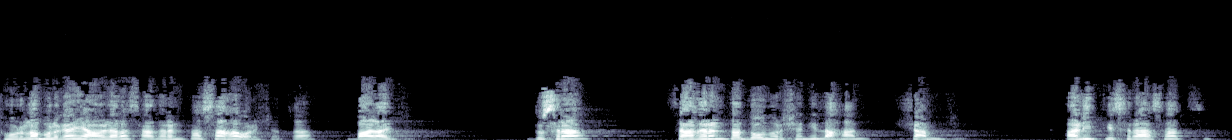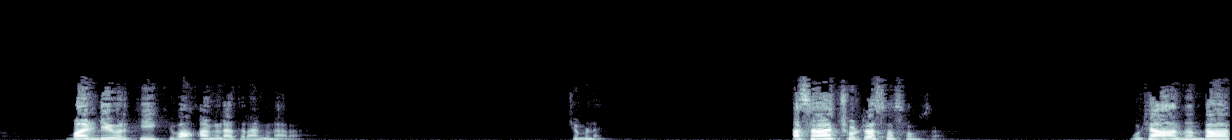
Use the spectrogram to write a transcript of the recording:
थोरला मुलगा यावेळेला साधारणतः सहा वर्षाचा बाळाजी. दुसरा साधारणतः दोन वर्षांनी लहान श्यामजी. आणि तिसरा असाच मांडीवरती किंवा अंगणात रांगणारा. चिमणा असा हा छोटासा संसार. मोठ्या आनंदात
